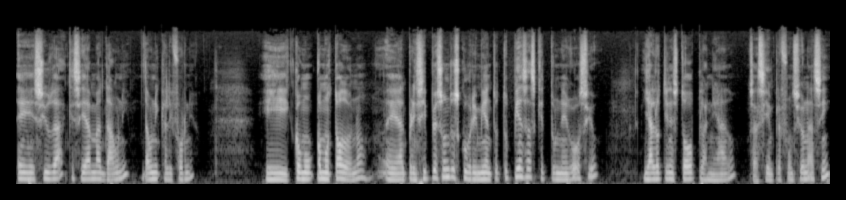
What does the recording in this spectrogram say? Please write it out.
eh, ciudad que se llama Downey, Downey, California. Y como, como todo, ¿no? Eh, al principio es un descubrimiento. Tú piensas que tu negocio ya lo tienes todo planeado, o sea, siempre funciona así.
